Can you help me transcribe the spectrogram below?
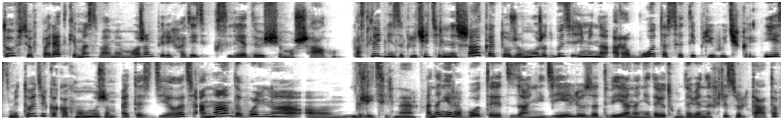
то все в порядке, мы с вами можем переходить к следующему шагу. Последний заключительный шаг это уже может быть именно работа с этой привычкой. Есть методика, как мы можем это сделать. Она довольно э, длительная. Она не работает за неделю, за две, она не дает мгновенных результатов.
